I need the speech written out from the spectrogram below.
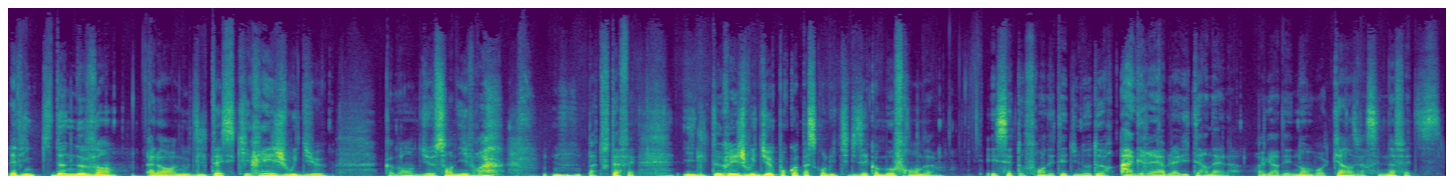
la vigne qui donne le vin, alors nous dit le texte qui réjouit Dieu. Comment Dieu s'enivre? Pas tout à fait. Il réjouit Dieu, pourquoi? Parce qu'on l'utilisait comme offrande et cette offrande était d'une odeur agréable à l'Éternel. Regardez Nombre 15, versets 9 à 10.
